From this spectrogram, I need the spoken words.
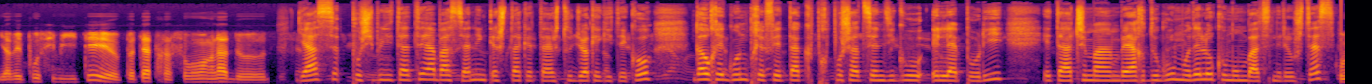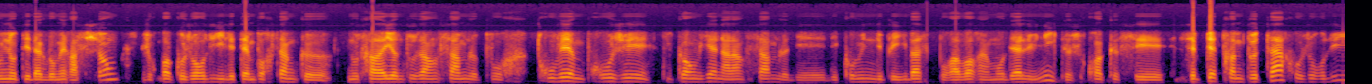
il y avait possibilité, euh, peut-être à ce moment-là, de... Jaz, posibilitatea bazen inkestak eta estudioak egiteko, gaur egun prefetak proposatzen digu elep hori, eta atseman behar dugu modelo komun bat nire ustez. Communauté d'agglomération, je crois qu'aujourd'hui il est important que nous travaillons tous ensemble pour trouver un projet qui convienne à l'ensemble des, des communes du Pays Basque pour avoir un modèle unique. Je crois que c'est peut-être un peu tard aujourd'hui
